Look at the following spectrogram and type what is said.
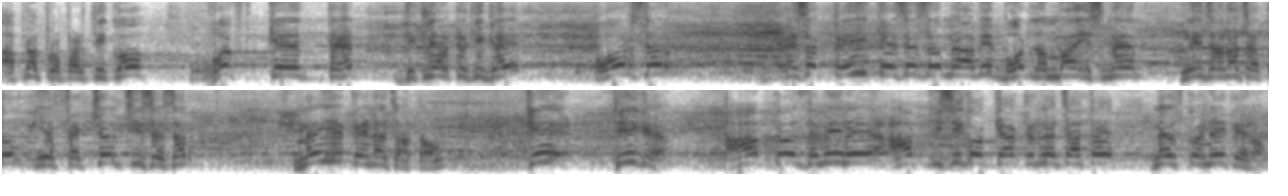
अपना प्रॉपर्टी को वक्त के तहत डिक्लेयर करके गए। और सर ऐसा कई केसेस है, मैं अभी बहुत लंबा इसमें नहीं जाना चाहता हूँ, ये फैक्चुअल चीज़ है सर। मैं ये कहना चाहता हूँ कि ठीक है, आपका ज़मीन है, आप किसी को क्या करना चाहता है, मैं उसको नहीं कह रहा हूँ।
